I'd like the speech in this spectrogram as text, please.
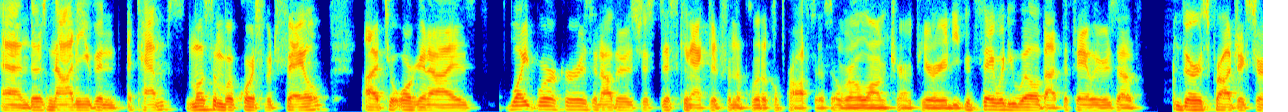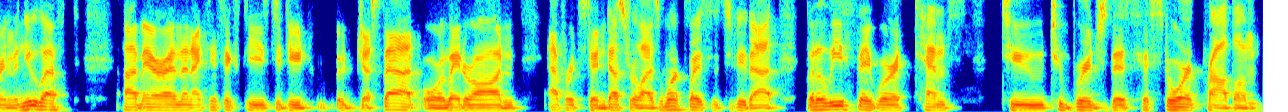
And there's not even attempts. Most of them, of course, would fail uh, to organize white workers and others just disconnected from the political process over a long term period. You could say what you will about the failures of various projects during the New Left um, era in the 1960s to do just that, or later on, efforts to industrialize workplaces to do that. But at least they were attempts to to bridge this historic problem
